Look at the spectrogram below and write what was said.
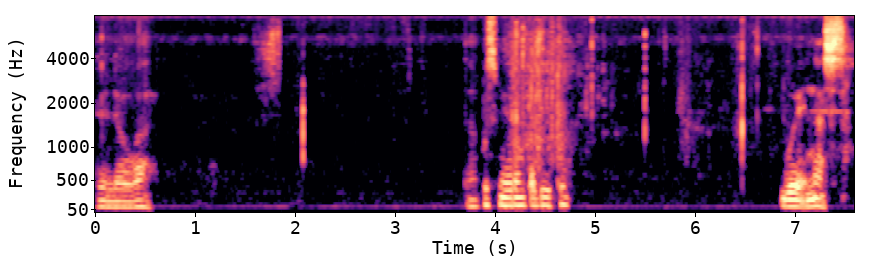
Dalawa. Tapos meron pa dito. Buenas.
